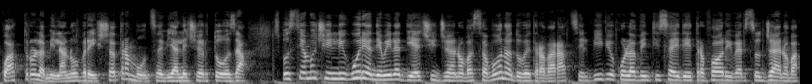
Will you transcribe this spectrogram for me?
A4 la Milano Brescia tra Monza e Viale Certosa. Spostiamoci in Liguria, andiamo in A10 Genova Savona, dove tra Varazze e il Bivio con la 26 dei trafori verso Genova.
